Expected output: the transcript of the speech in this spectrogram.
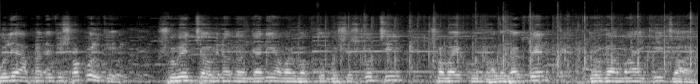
বলে আপনাদেরকে সকলকে শুভেচ্ছা, অভিনন্দন জানিয়ে আমার বক্তব্য শেষ করছি। সবাই খুব ভালো থাকবেন। দুর্গা মাই কি জয়।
